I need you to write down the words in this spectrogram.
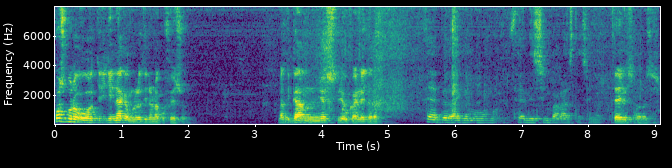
Πώς μπορώ εγώ τη γυναίκα μου να την ανακουφίσω, να την κάνω να νιώσει λίγο καλύτερα. Ε, παιδάκι μου, θέλεις συμπαράσταση. Θέλεις παράσταση.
